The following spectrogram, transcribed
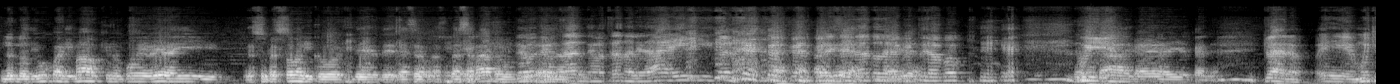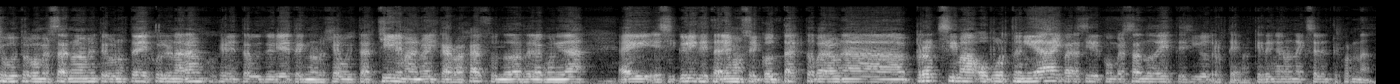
los dibujos animados que uno puede ver ahí el supersónico de, de, hace, hace rato. Demostrando la edad ahí con, ese dato de la cultura pop. Muy bien. Claro, eh, mucho gusto conversar nuevamente con ustedes, Julio Naranjo, gerente de auditoría de tecnología Movistar Chile, Manuel Carvajal, fundador de la comunidad ahí Security estaremos en contacto para una próxima oportunidad y para seguir conversando de este y otros temas. Que tengan una excelente jornada.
